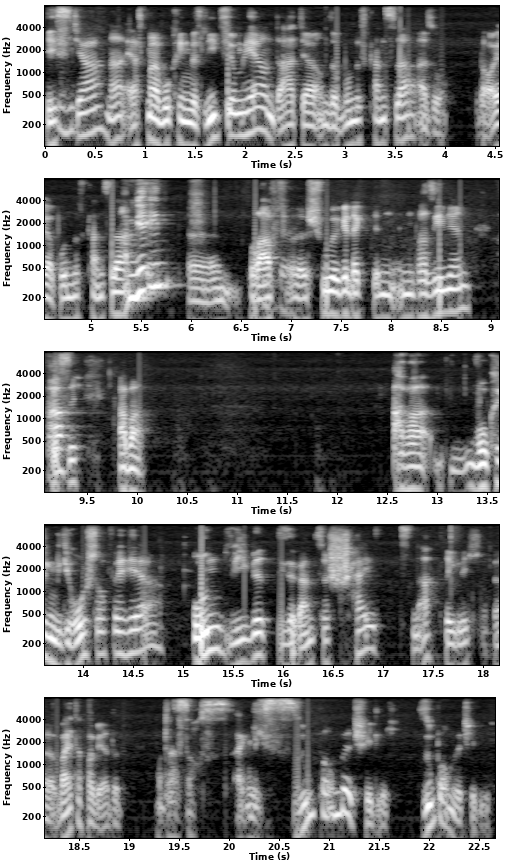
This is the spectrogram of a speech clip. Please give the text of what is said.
ist ja, ne, erstmal, wo kriegen wir das Lithium her? Und da hat ja unser Bundeskanzler, also oder euer Bundeskanzler, haben wir ihn? äh, brav Okay. äh, Schuhe geleckt in, in Brasilien, Ah. Aber, aber wo kriegen wir die Rohstoffe her? Und wie wird dieser ganze Scheiß nachträglich äh, weiterverwertet? Und das ist s- eigentlich super umweltschädlich. Super umweltschädlich.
